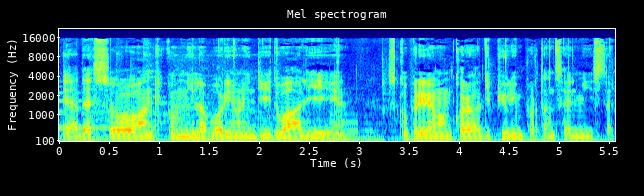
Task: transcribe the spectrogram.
e adesso anche con i lavori non individuali scopriremo ancora di più l'importanza del mister.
